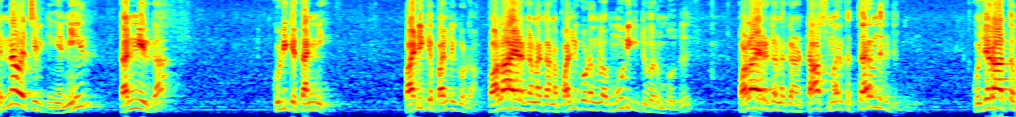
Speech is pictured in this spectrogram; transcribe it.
என்ன வச்சுருக்கீங்க? நீர்? தண்ணி இருக்கா குடிக்க தண்ணி. படிக்க பள்ளிக்கூடம். பலாயிரக்கணக்கான பள்ளிக்கூடங்களை மூடிக்கிட்டு வரும்போது பலாயிரக்கணக்கான டாஸ்மார்க் திறந்துக்கிட்டு இருக்குது குஜராத்தை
